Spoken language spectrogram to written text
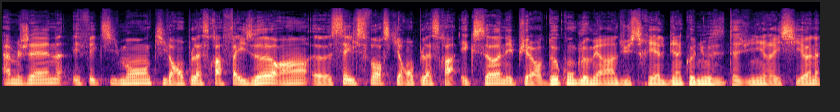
Amgen, effectivement, qui remplacera Pfizer, hein, euh, Salesforce qui remplacera Exxon, et puis alors deux conglomérats industriels bien connus aux États-Unis, Raytheon,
